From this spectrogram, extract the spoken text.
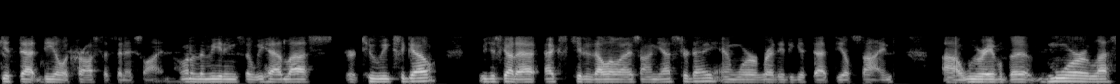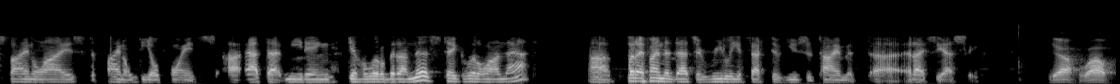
get that deal across the finish line. One of the meetings that we had last or two weeks ago, we just got executed LOIs on yesterday, and we're ready to get that deal signed. Uh, we were able to more or less finalize the final deal points uh, at that meeting, give a little bit on this, take a little on that. Uh, but I find that that's a really effective use of time at uh, at ICSC. Yeah, wow!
